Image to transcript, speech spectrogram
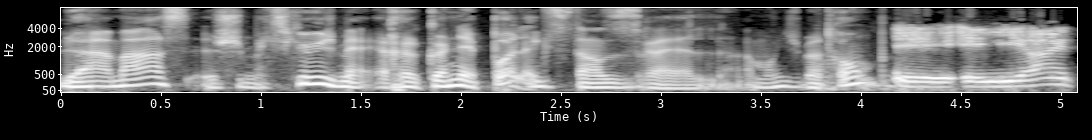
le Hamas, je m'excuse, mais reconnaît pas l'existence d'Israël. À moins que je me trompe. Et, l'Iran est,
